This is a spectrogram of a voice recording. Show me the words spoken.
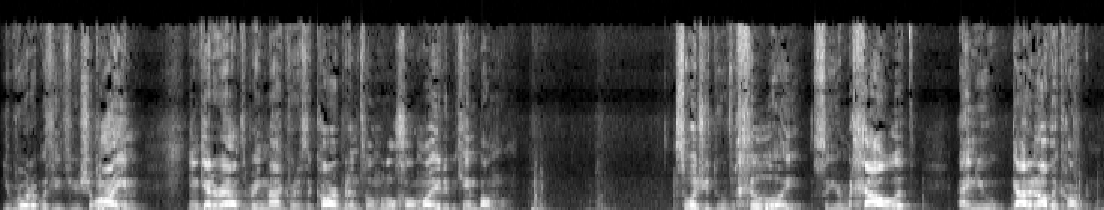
You brought it with you to Yerushalayim, you didn't get around to bring makra as a carbon until middle Chalmoid, it became Balmum. So what you do? So you're mechalit, and you got another carbon.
